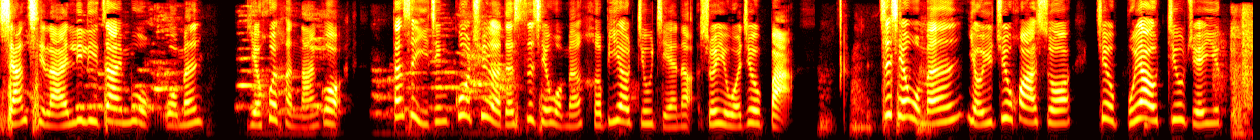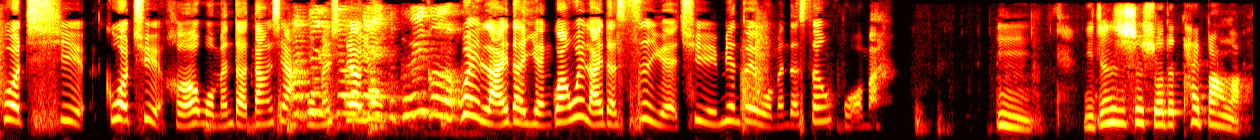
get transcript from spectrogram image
想起来历历在目，我们也会很难过。但是已经过去了的事情，我们何必要纠结呢？所以我就把之前我们有一句话说，就不要纠结于过去，过去和我们的当下，我们是要用未来的眼光、未来的视野去面对我们的生活嘛。嗯，你真的是说的太棒了。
